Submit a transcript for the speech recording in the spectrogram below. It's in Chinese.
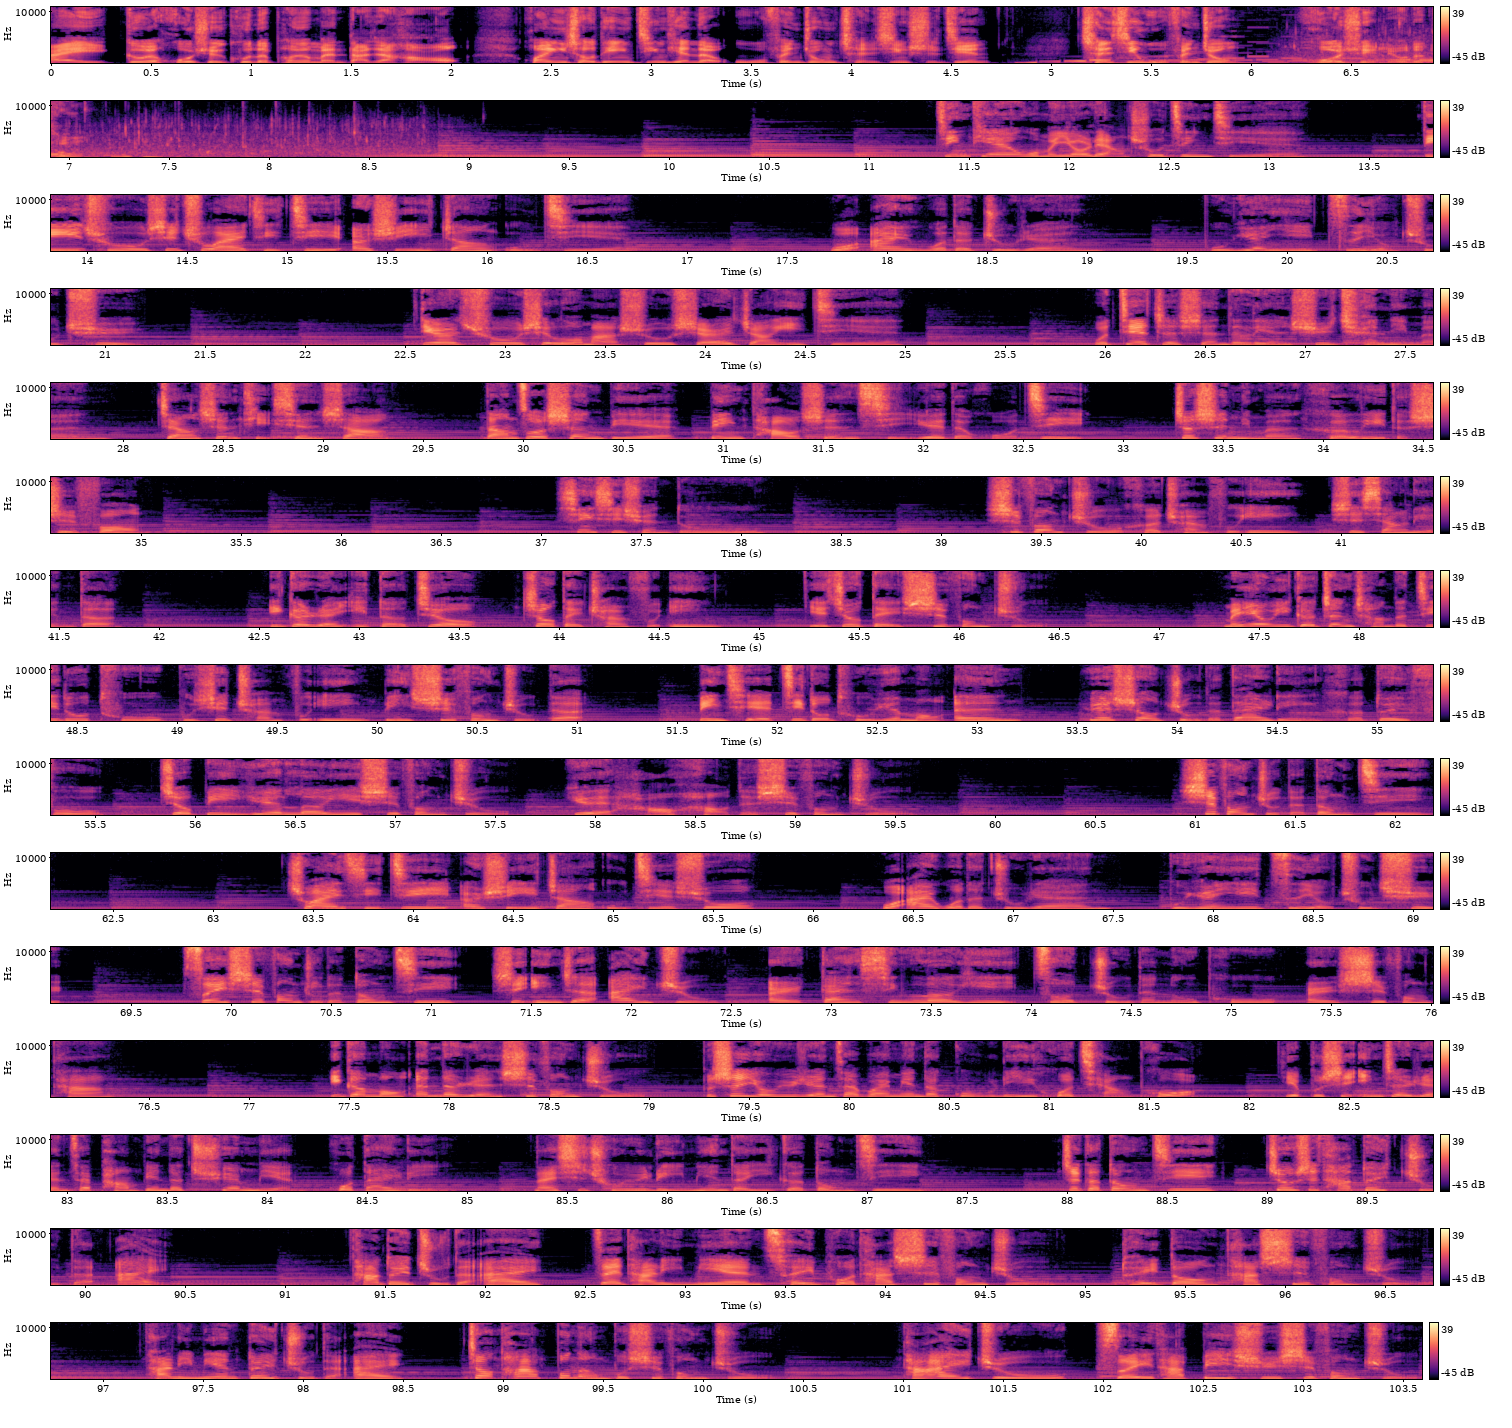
嗨，各位活水库的朋友们，大家好，欢迎收听今天的五分钟晨兴时间。晨兴五分钟，活水流得通。今天我们有两处经节，第一处是出埃及记二十一章五节，我爱我的主人，不愿意自由出去。第二处是罗马书十二章一节，我借着神的连续劝你们，将身体献上。当做圣别，并讨神喜悦的活祭，这是你们合理的侍奉。信息选读：侍奉主和传福音是相连的。一个人一得救，就得传福音，也就得侍奉主。没有一个正常的基督徒不是传福音并侍奉主的，并且基督徒越蒙恩，越受主的带领和对付，就必越乐意侍奉主，越好好的侍奉主。侍奉主的动机，出埃及记二十一章五节说：“我爱我的主人，不愿意自由出去。”所以侍奉主的动机是因着爱主而甘心乐意做主的奴仆而侍奉他。一个蒙恩的人侍奉主，不是由于人在外面的鼓励或强迫，也不是因着人在旁边的劝勉或带领，乃是出于里面的一个动机。这个动机就是他对主的爱。他对主的爱，在他里面催迫他侍奉主，推动他侍奉主。他里面对主的爱，叫他不能不侍奉主。他爱主，所以他必须侍奉主。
